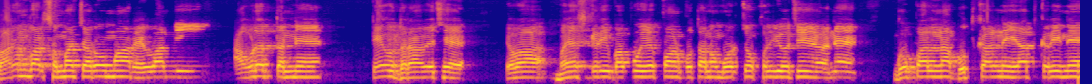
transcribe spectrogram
વારંવાર સમાચારોમાં રહેવાની આવડત અને ટેવ ધરાવે છે એવા મહેશગીરી બાપુએ પણ પોતાનો મોરચો ખોલ્યો છે અને ગોપાલના ભૂતકાળને યાદ કરીને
